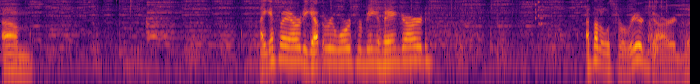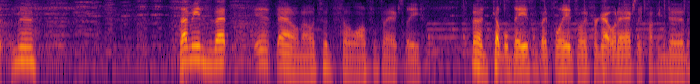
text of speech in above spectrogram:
Um. I guess I already got the reward for being a vanguard. I thought it was for rear guard, but meh. So that means that it, I don't know. It's been so long since I actually. It's been a couple days since I played, so I forgot what I actually fucking did.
